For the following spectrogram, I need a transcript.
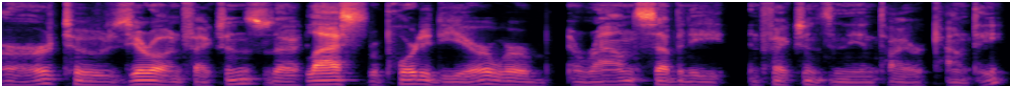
to zero infections. The last reported year were around 70 infections in the entire county.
